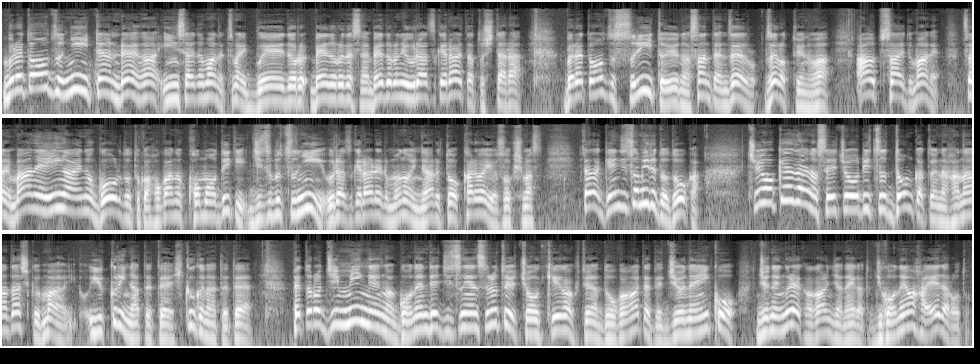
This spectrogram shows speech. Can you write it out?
ブレトンウズ2.0がインサイドマネー、つまり米ドル、米ドルですね、米ドルに裏付けられたとしたら、ブレトンウズ3というのは3.0というのは、アウトサイドマネー、つまりマネー以外のゴールドとか他のコモディティ、実物に裏付けられるものになると彼は予測します。ただ現実を見るとどうか。中国経済の成長率鈍化というのは華々しく、まあ、ゆっくりになってて、低くなってて、ペトロ人民元が5年で実現するという長期計画というのはどう考えたって10年以降、10年ぐらいかかるんじゃないかと。5年は早いだろうと。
